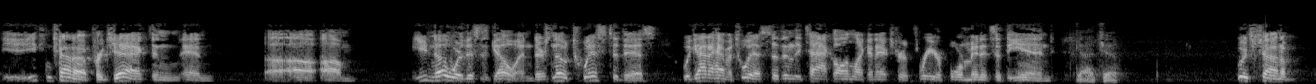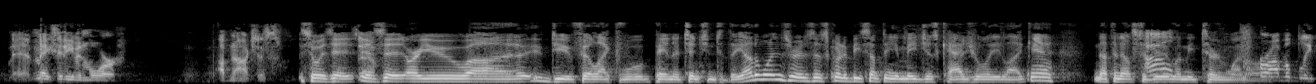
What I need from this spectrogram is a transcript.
you can kind of project and and uh, um, you know where this is going. There's no twist to this. We got to have a twist. So then they tack on like an extra three or four minutes at the end, Gotcha. which kind of uh, makes it even more obnoxious. So is it is So- it are you uh do you feel like paying attention to the other ones or is this going to be something you may just casually like, eh, nothing else to do, I'll let me turn one on. Probably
